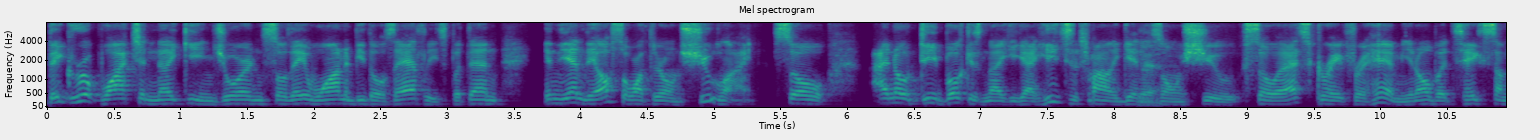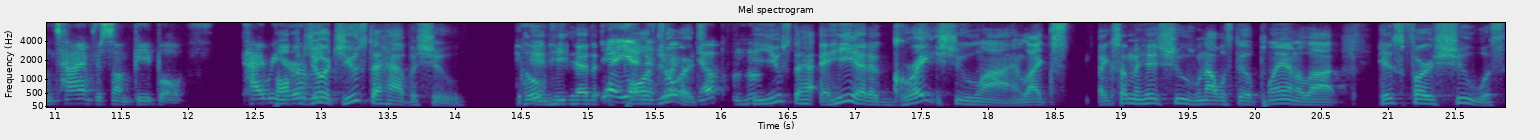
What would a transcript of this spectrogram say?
they grew up watching Nike and Jordan, so they want to be those athletes. But then in the end, they also want their own shoe line. So I know D Book is Nike guy. He's just finally getting yeah. his own shoe. So that's great for him, you know, but it takes some time for some people. Kyrie Paul Irving, George used to have a shoe. Who? And he had yeah, yeah, Paul George. Right. Yep. Mm-hmm. He used to have he had a great shoe line. Like like some of his shoes when I was still playing a lot. His first shoe was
